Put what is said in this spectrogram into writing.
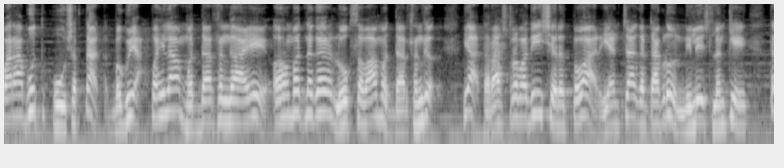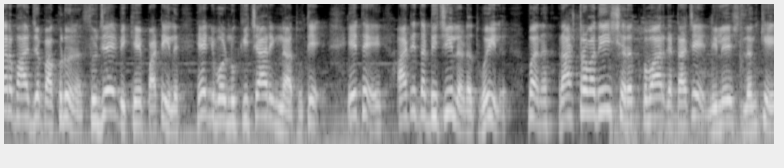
पराभूत होऊ शकतात बघूया. पहिला मतदारसंघ आहे अहमदनगर लोकसभा मतदारसंघ. यात राष्ट्रवादी शरद पवार यांच्या गटाकडून निलेश लंके तर भाजपाकडून सुजय विखे पाटील हे निवडणुकी निवडणुकीच्या रिंगणात होते. येथे अटीतटीची लढत होईल. पण राष्ट्रवादी शरद पवार गटाचे निलेश लंके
